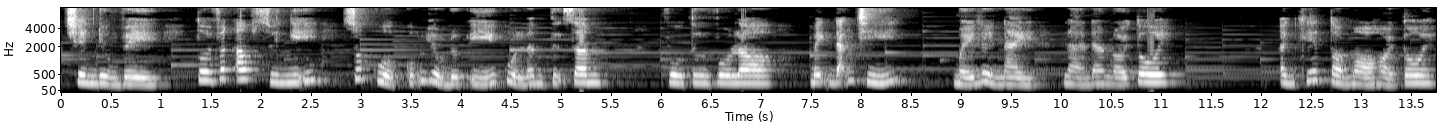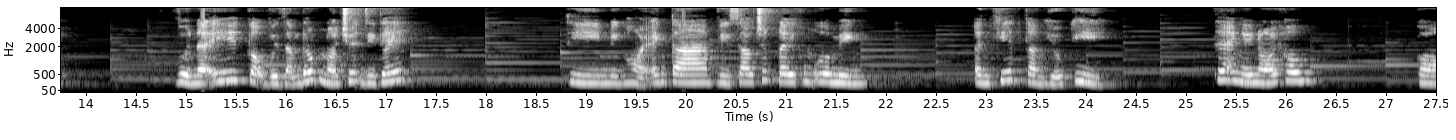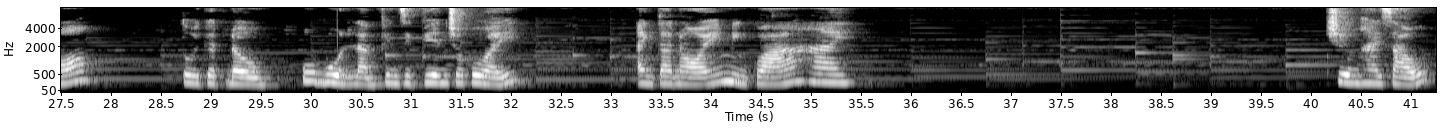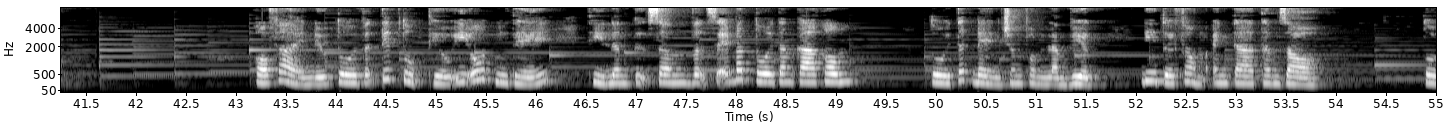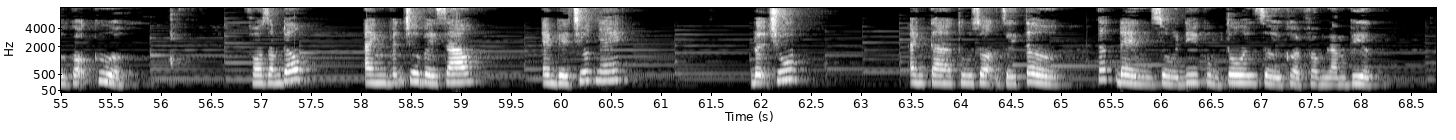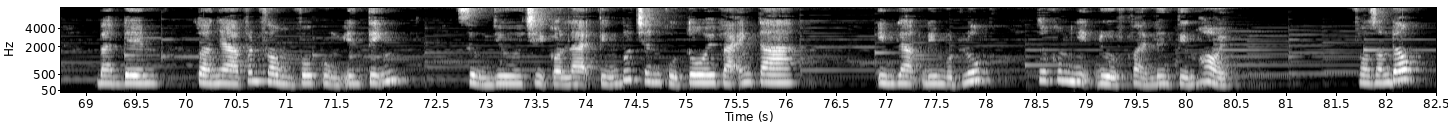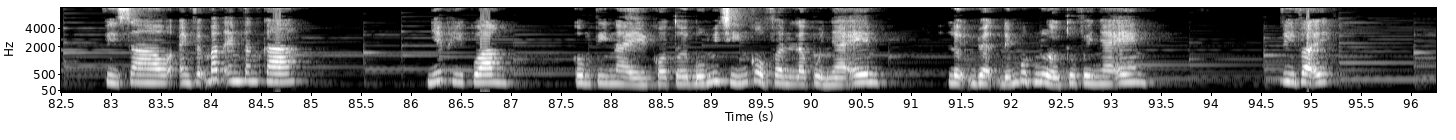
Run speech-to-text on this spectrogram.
Trên đường về, tôi vắt óc suy nghĩ, rốt cuộc cũng hiểu được ý của lâm tự sâm. Vô tư vô lo, bệnh đãng trí. Mấy lời này là đang nói tôi. Ân khiết tò mò hỏi tôi. Vừa nãy cậu với giám đốc nói chuyện gì thế? Thì mình hỏi anh ta vì sao trước đây không ưa mình. Ân khiết càng hiếu kỳ. Thế anh ấy nói không? Có. Tôi gật đầu, u buồn làm phiên dịch viên cho cô ấy. Anh ta nói mình quá hay chương 26 Có phải nếu tôi vẫn tiếp tục thiếu iốt như thế thì Lâm Tự Sâm vẫn sẽ bắt tôi tăng ca không? Tôi tắt đèn trong phòng làm việc, đi tới phòng anh ta thăm dò. Tôi gõ cửa. Phó giám đốc, anh vẫn chưa về sao? Em về trước nhé. Đợi chút. Anh ta thu dọn giấy tờ, tắt đèn rồi đi cùng tôi rời khỏi phòng làm việc. Ban đêm, tòa nhà văn phòng vô cùng yên tĩnh, dường như chỉ còn lại tiếng bước chân của tôi và anh ta im lặng đi một lúc. Tôi không nhịn được phải lên tiếng hỏi. Phó giám đốc, vì sao anh vẫn bắt em tăng ca? Nhiếp hy quang, công ty này có tới 49 cổ phần là của nhà em. Lợi nhuận đến một nửa thuộc về nhà em. Vì vậy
